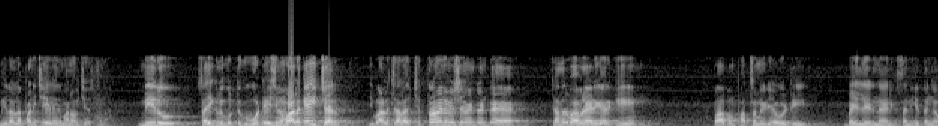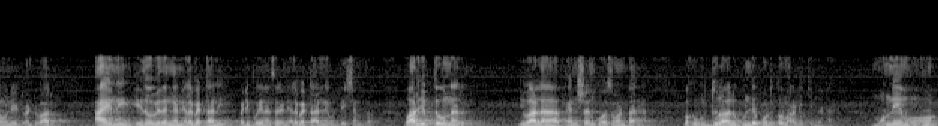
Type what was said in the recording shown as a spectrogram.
మీరు అలా పని చేయలేదు మనవి చేస్తున్నా. మీరు సైకిల్ గుర్తుకు ఓటేసిన వాళ్ళకే ఇచ్చారు. ఇవాళ చాలా చిత్రమైన విషయం ఏంటంటే చంద్రబాబు నాయుడు గారికి పాపం పచ్చ మీడియా ఒకటి బయలుదేరిన ఆయనకి సన్నిహితంగా ఉండేటువంటి వారు. ఆయన్ని ఏదో విధంగా నిలబెట్టాలి పడిపోయినా సరే నిలబెట్టాలనే ఉద్దేశంతో. వారు చెప్తూ ఉన్నారు ఇవాళ పెన్షన్ కోసం అంట ఒక వృద్ధురాలు గుండెపోటుతో మరణించిందట. మొన్నేమో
